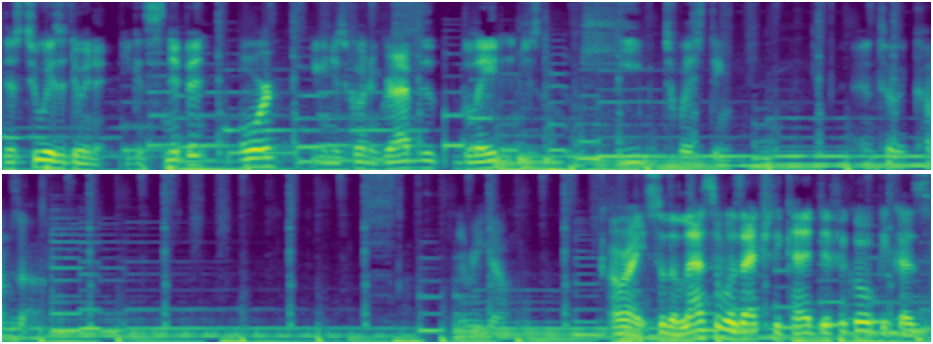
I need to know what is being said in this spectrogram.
there's two ways of doing it. You can snip it, or you can just go and grab the blade and just keep twisting until it comes off. There we go. All right, so the last one was actually kind of difficult because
